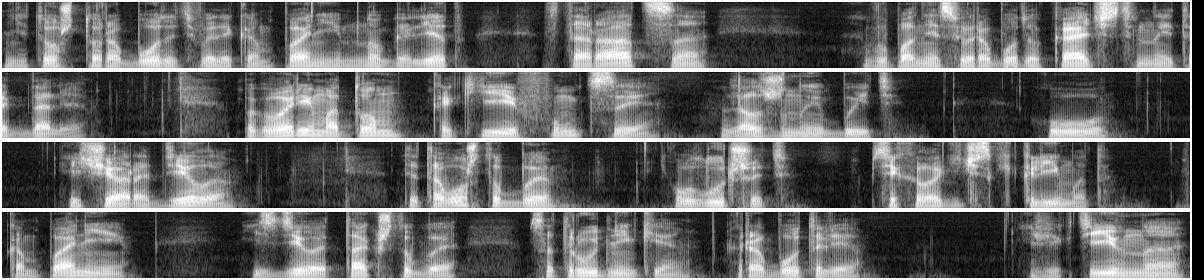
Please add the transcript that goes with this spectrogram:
Не то, что работать в этой компании много лет, стараться, выполнять свою работу качественно и так далее. Поговорим о том, какие функции должны быть у HR-отдела для того, чтобы улучшить психологический климат в компании и сделать так, чтобы сотрудники работали эффективно,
